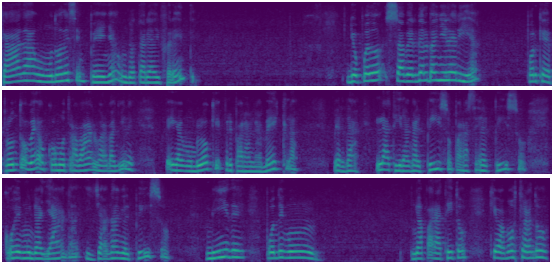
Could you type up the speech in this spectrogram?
Cada uno desempeña una tarea diferente. Yo puedo saber de albañilería porque de pronto veo cómo trabajan los albañiles, pegan un bloque, preparan la mezcla, ¿verdad? La tiran al piso para hacer el piso, cogen una llana y llanan el piso, miden, ponen un, un aparatito que va mostrando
